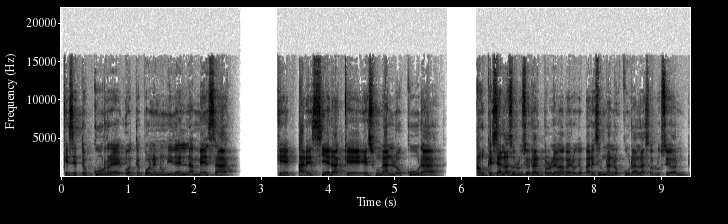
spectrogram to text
que se te ocurre o te ponen una idea en la mesa que pareciera que es una locura, aunque sea la solución al problema, pero que parece una locura la solución,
